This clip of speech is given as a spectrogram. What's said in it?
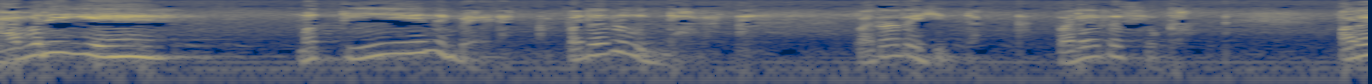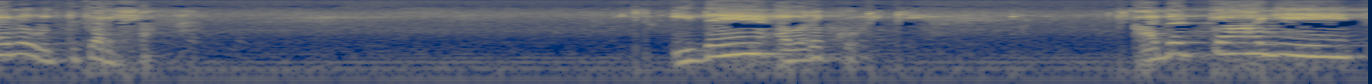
ಅವರಿಗೆ ಮತ್ತೇನು ಬೇಡ. ಪರರ ಉದ್ಧಾರ, ಪರರ ಹಿತ, ಪರರ ಸುಖ, ಪರರ ಉತ್ಕರ್ಷ. ಇದೇ ಅವರ ಕೋರಿಕೆ. ಅದಕ್ಕಾಗಿ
